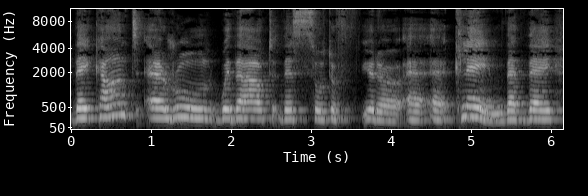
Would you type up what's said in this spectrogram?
They can't rule without this sort of you know claim that they.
